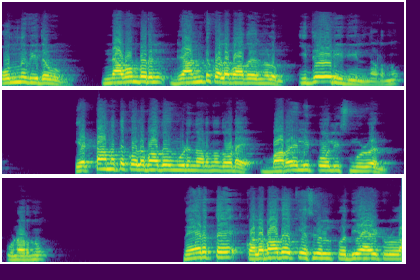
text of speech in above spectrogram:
ഒന്ന് വീതവും നവംബറിൽ രണ്ട് കൊലപാതകങ്ങളും ഇതേ രീതിയിൽ നടന്നു. എട്ടാമത്തെ കൊലപാതകം കൂടി നടന്നതോടെ ബറേലി പോലീസ് മുഴുവൻ ഉണർന്നു. നേരത്തെ കൊലപാതക കേസുകളിൽ പ്രതിയായിട്ടുള്ള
